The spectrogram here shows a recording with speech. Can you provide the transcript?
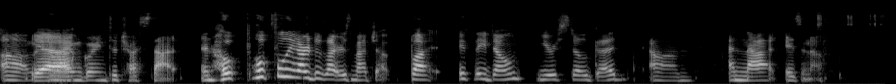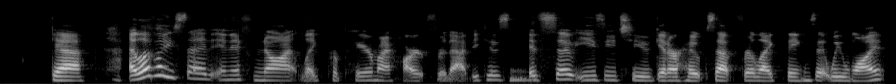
Um, yeah. And I'm going to trust that. And hope, hopefully our desires match up. But if they don't, you're still good. Um, and that is enough. Yeah. I love how you said, and if not, like prepare my heart for that because Mm. it's so easy to get our hopes up for like things that we want,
